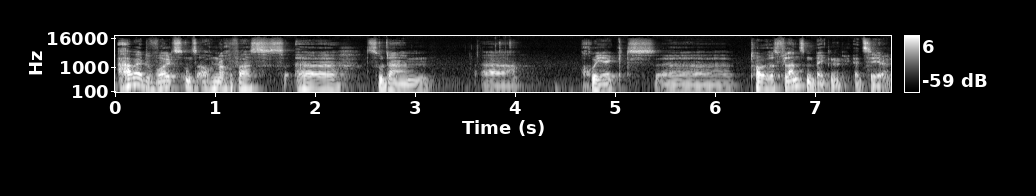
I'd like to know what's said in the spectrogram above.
Aber du wolltest uns auch noch was äh, zu deinem äh, Projekt äh, Teures Pflanzenbecken erzählen.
